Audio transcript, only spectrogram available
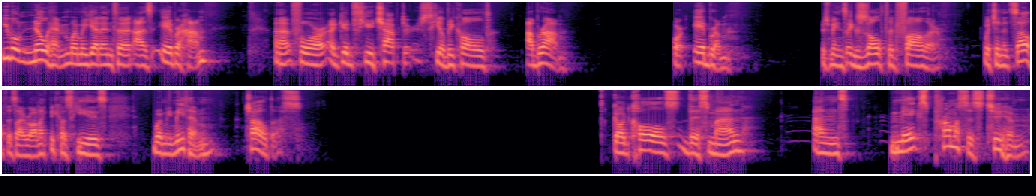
You won't know him when we get into it as Abraham. Uh, for a good few chapters, he'll be called Abram or Abram which means exalted father, which in itself is ironic because he is, when we meet him, childless. God calls this man and makes promises to him.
